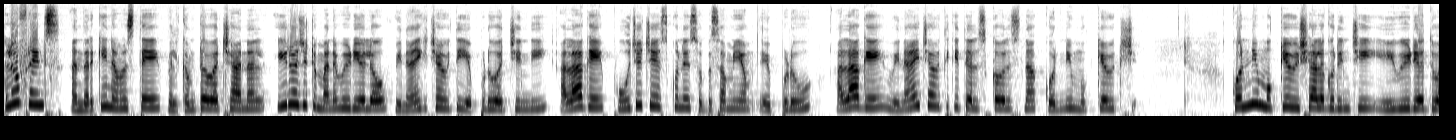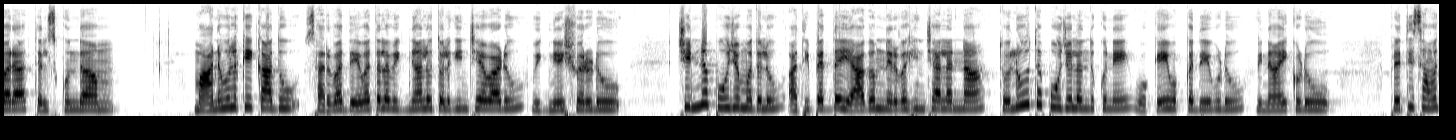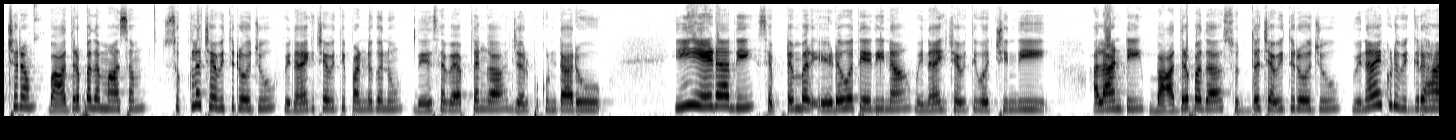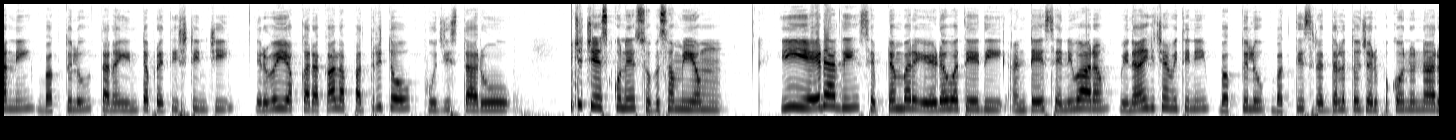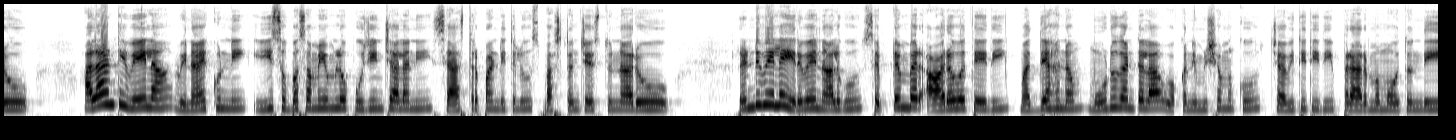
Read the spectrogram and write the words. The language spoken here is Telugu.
హలో ఫ్రెండ్స్ అందరికీ నమస్తే. Welcome to our channel. ఈరోజు మన వీడియోలో వినాయక చవితి ఎప్పుడు వచ్చింది అలాగే పూజ చేసుకునే శుభ సమయం ఎప్పుడు అలాగే వినాయక చవితికి తెలుసుకోవలసిన కొన్ని ముఖ్య విష కొన్ని ముఖ్య విషయాల గురించి ఈ వీడియో ద్వారా తెలుసుకుందాం. మానవులకే కాదు సర్వదేవతల విఘ్నాలు తొలగించేవాడు విఘ్నేశ్వరుడు. చిన్న పూజ మొదలు అతిపెద్ద యాగం నిర్వహించాలన్నా తొలుత పూజలు అందుకునే ఒకే ఒక్క దేవుడు వినాయకుడు. ప్రతి సంవత్సరం భాద్రపద మాసం శుక్ల చవితి రోజు వినాయక చవితి పండుగను దేశవ్యాప్తంగా జరుపుకుంటారు. ఈ ఏడాది సెప్టెంబర్ ఏడవ తేదీన వినాయక చవితి వచ్చింది. అలాంటి భాద్రపద శుద్ధ చవితి రోజు వినాయకుడి విగ్రహాన్ని భక్తులు తన ఇంట ప్రతిష్ఠించి ఇరవై ఒక్క రకాల పత్రితో పూజిస్తారు. పూజ చేసుకునే శుభ సమయం. ఈ ఏడాది సెప్టెంబర్ ఏడవ తేదీ అంటే శనివారం వినాయక చవితిని భక్తులు భక్తి శ్రద్ధలతో జరుపుకోనున్నారు. అలాంటి వేళ వినాయకుణ్ణి ఈ శుభ సమయంలో పూజించాలని శాస్త్ర పండితులు స్పష్టం చేస్తున్నారు. రెండు వేల ఇరవై నాలుగు సెప్టెంబర్ ఆరవ తేదీ మధ్యాహ్నం మూడు గంటల ఒక నిమిషముకు చవితి తిథి ప్రారంభమవుతుంది.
